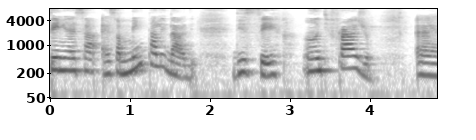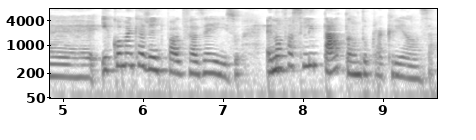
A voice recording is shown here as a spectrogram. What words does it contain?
tenha essa, essa mentalidade de ser antifrágil. É, e como é que a gente pode fazer isso? É não facilitar tanto para a criança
